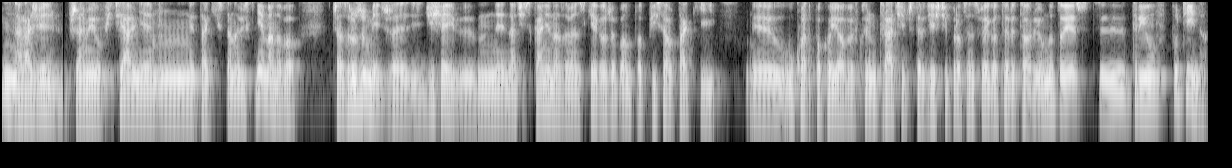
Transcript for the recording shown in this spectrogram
na razie, przynajmniej oficjalnie, mm, takich stanowisk nie ma, no bo trzeba zrozumieć, że dzisiaj mm, naciskanie na Zełenskiego, żeby on podpisał taki y, układ pokojowy, w którym traci 40% swojego terytorium, no to jest triumf Putina.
